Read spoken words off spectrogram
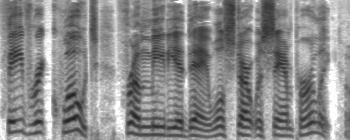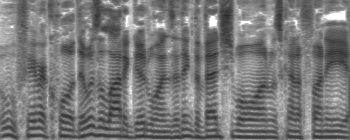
Favorite quote from Media Day. We'll start with Sam Perley. Oh, favorite quote. There was a lot of good ones. I think the vegetable one was kind of funny.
